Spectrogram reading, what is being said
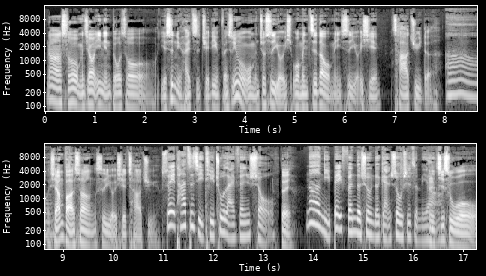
那时候我们交往一年多之后，也是女孩子决定分手，因为我们就是有一些，我们知道我们是有一些差距的哦，想法上是有一些差距，所以他自己提出来分手。对，那你被分的时候，你的感受是怎么样？其实我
